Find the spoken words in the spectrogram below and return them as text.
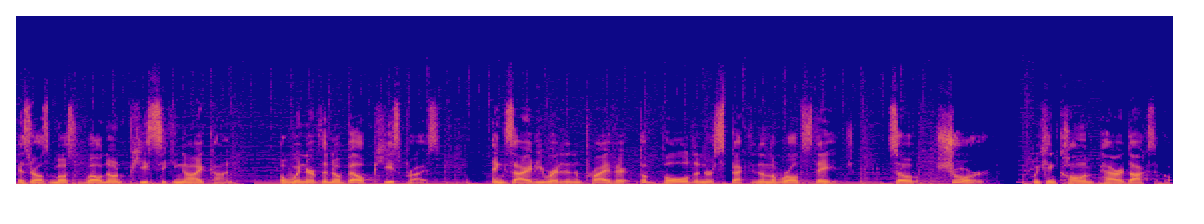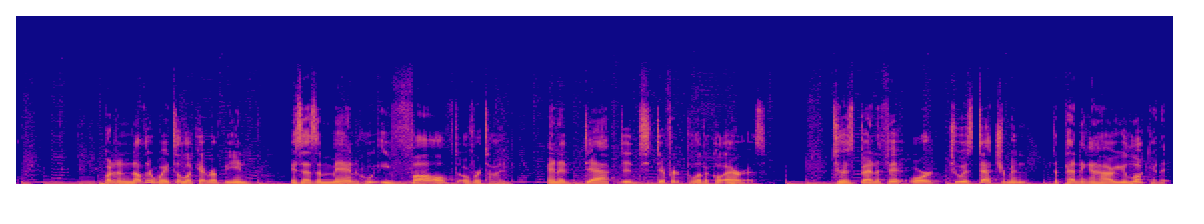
Israel's most well known peace seeking icon, a winner of the Nobel Peace Prize, anxiety ridden in private, but bold and respected on the world stage. So, sure, we can call him paradoxical. But another way to look at Rabin is as a man who evolved over time and adapted to different political eras, to his benefit or to his detriment, depending on how you look at it.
